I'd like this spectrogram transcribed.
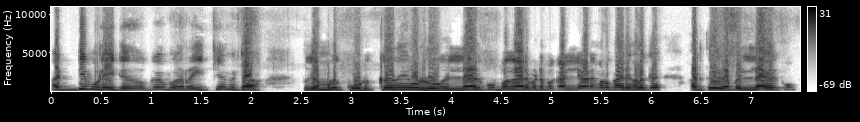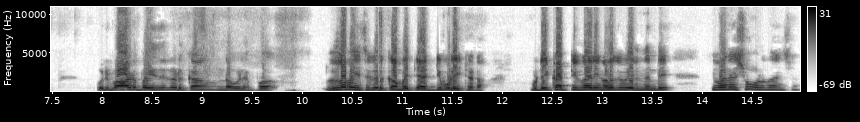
അടിപൊളിയായിട്ട് അതൊക്കെ വെറൈറ്റി ആണ് കേട്ടോ നമ്മൾ കൊടുക്കുന്നേ ഉള്ളൂ. എല്ലാവർക്കും ഉപകാരപ്പെട്ട. ഇപ്പൊ കല്യാണങ്ങളും കാര്യങ്ങളൊക്കെ അടുത്ത് വരും. അപ്പൊ എല്ലാവർക്കും ഒരുപാട് പൈസ എടുക്കാൻ ഉണ്ടാവില്ല അപ്പൊ ഉള്ള പൈസക്ക് എടുക്കാൻ പറ്റിയ അടിപൊളിയായിട്ട് കേട്ടോ ഇവിടെ ഈ കട്ടിയും കാര്യങ്ങളൊക്കെ വരുന്നുണ്ട്. ഇവനെ ഷോൾ എന്ന് വെച്ചാൽ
